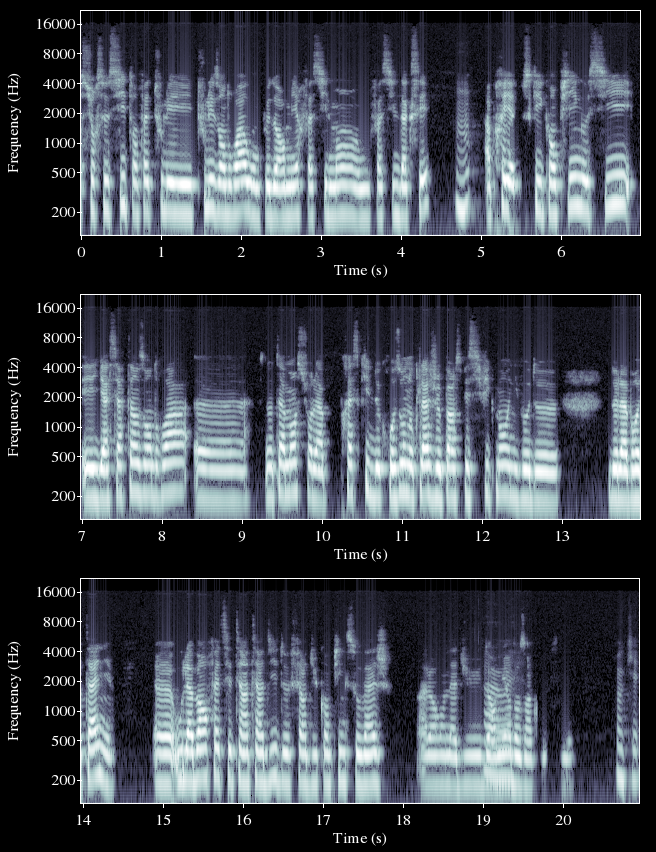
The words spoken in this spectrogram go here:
sur ce site en fait tous les, tous les endroits où on peut dormir facilement ou facile d'accès. Mhm. Après, il y a tout ce qui est camping aussi, et il y a certains endroits, euh, notamment sur la presqu'île de Crozon, donc là je parle spécifiquement au niveau de, de la Bretagne, euh, où là-bas en fait c'était interdit de faire du camping sauvage. Alors on a dû ah dormir dans un camping. Ok.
